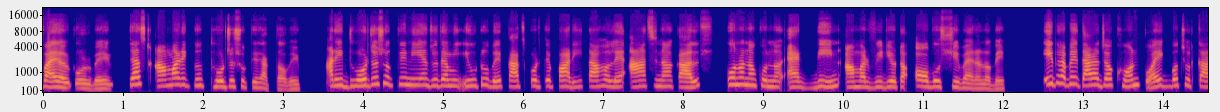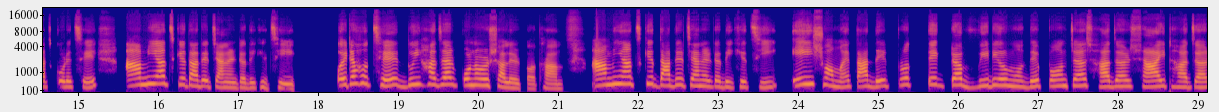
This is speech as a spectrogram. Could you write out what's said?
ভাইরাল করবে। জাস্ট আমার একটু ধৈর্য শক্তি থাকতে হবে।" আর এই ধৈর্য শক্তি নিয়ে যদি আমি ইউটিউবে কাজ করতে পারি তাহলে আজ না কাল কোনো না কোনো একদিন আমার ভিডিওটা অবশ্যই ভাইরাল হবে। এইভাবে তারা যখন কয়েক বছর কাজ করেছে, আমি আজকে তাদের চ্যানেলটা দেখেছি। ওইটা হচ্ছে ২০১৫ সালের কথা। আমি আজকে তাদের চ্যানেলটা দেখেছি। এই সময় তাদের প্রত্যেকটা ভিডিওর মধ্যে ৫০,০০০, ৬০,০০০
